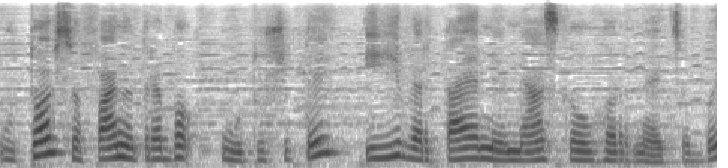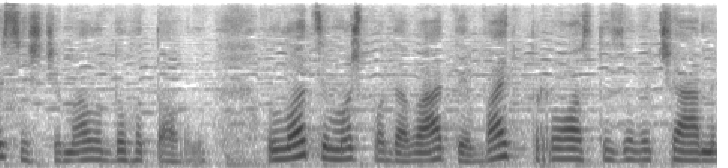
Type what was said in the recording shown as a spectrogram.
У то все файно треба утушити і вертаємо м'яско у горницю, аби се ще мало доготовлено. Лоці можеш подавати вать просто з овочами,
